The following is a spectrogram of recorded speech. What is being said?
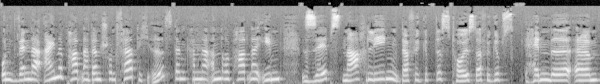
Und wenn der eine Partner dann schon fertig ist, dann kann der andere Partner eben selbst nachlegen. Dafür gibt es Toys, dafür gibt es Hände, ähm,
